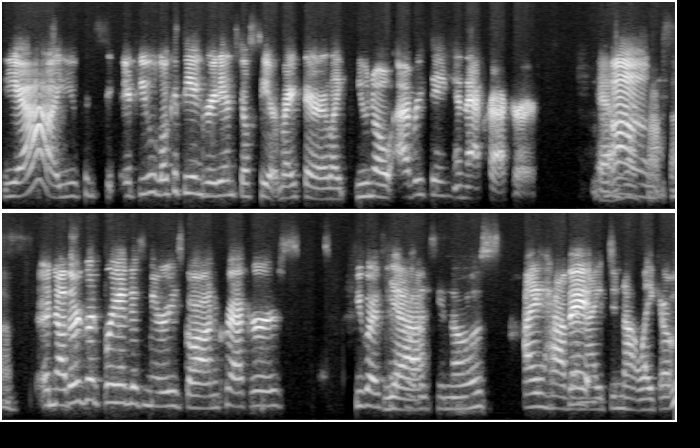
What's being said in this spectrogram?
Yeah, you can see if you look at the ingredients, you'll see it right there. Like you know everything in that cracker. Yeah. That's Um, awesome. Another good brand is Mary's Gone crackers. You guys have Yeah. probably seen those. I haven't. they- I do not like them.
